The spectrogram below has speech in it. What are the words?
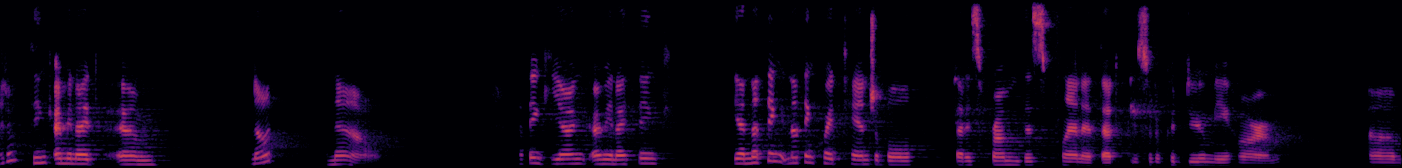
I don't think. I mean, I um, not now. I think young. I mean, I think, yeah, nothing, nothing quite tangible that is from this planet that sort of could do me harm. Um,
